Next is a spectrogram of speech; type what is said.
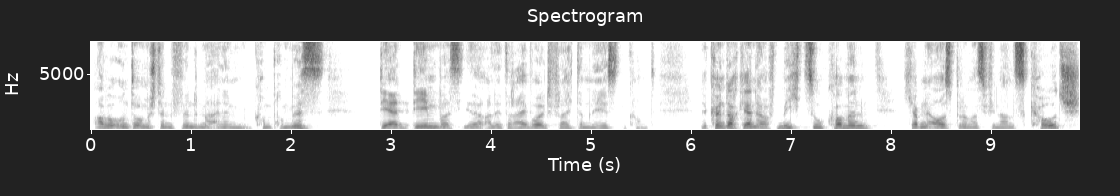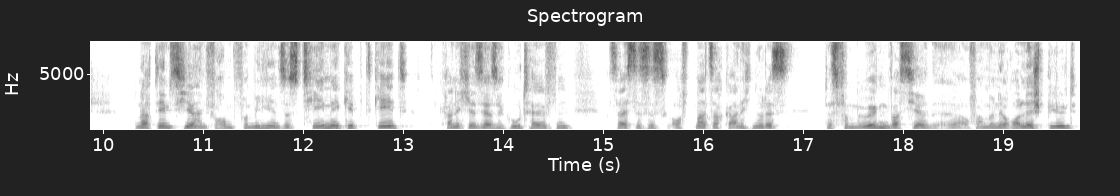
aber unter Umständen findet man einen Kompromiss, der dem, was ihr alle drei wollt, vielleicht am nächsten kommt. Ihr könnt auch gerne auf mich zukommen. Ich habe eine Ausbildung als Finanzcoach und nachdem es hier einfach um Familiensysteme gibt, geht, kann ich hier sehr, sehr gut helfen. Das heißt, es ist oftmals auch gar nicht nur das, das Vermögen, was hier äh, auf einmal eine Rolle spielt,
